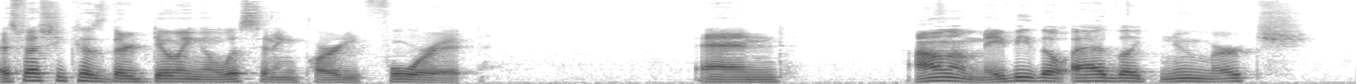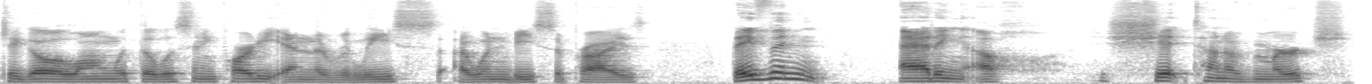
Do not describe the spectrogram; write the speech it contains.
especially cuz they're doing a listening party for it. and I don't know, maybe they'll add like new merch to go along with the listening party and the release. I wouldn't be surprised. They've been adding a shit ton of merch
